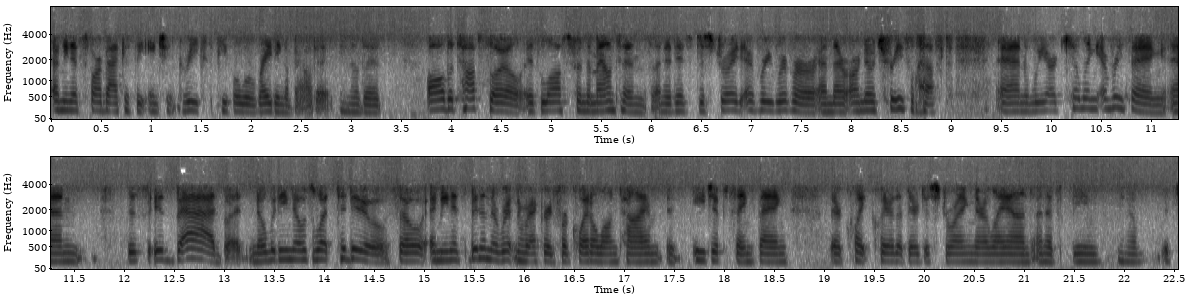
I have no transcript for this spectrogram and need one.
I mean, as far back as the ancient Greeks, people were writing about it. You know, that all the topsoil is lost from the mountains and it has destroyed every river and there are no trees left and we are killing everything and this is bad but nobody knows what to do so i mean it's been in the written record for quite a long time egypt same thing they're quite clear that they're destroying their land and it's being you know it's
